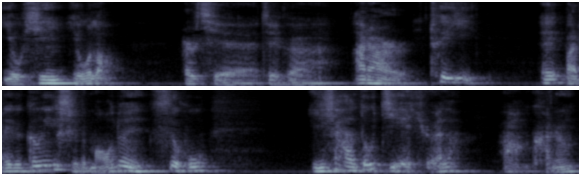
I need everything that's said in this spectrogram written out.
有新有老，而且这个阿扎尔退役，哎，把这个更衣室的矛盾似乎一下子都解决了啊，可能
